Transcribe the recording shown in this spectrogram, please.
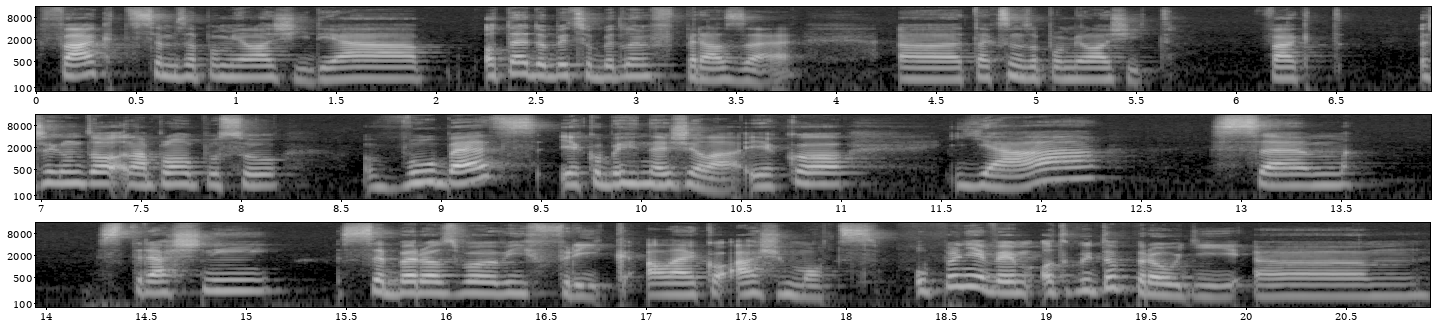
Fakt jsem zapomněla žít. Já od té doby, co bydlím v Praze, uh, tak jsem zapomněla žít. Fakt, řeknu to na plnou pusu, vůbec jako bych nežila. Jako já jsem strašný seberozvojový freak, ale jako až moc. Úplně vím, odkud to proudí. Um,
